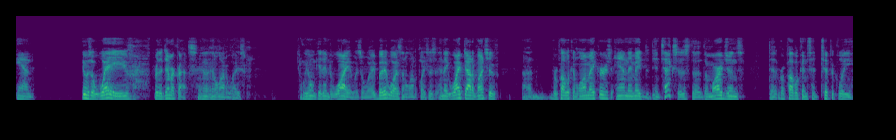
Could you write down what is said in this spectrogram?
and it was a wave for the Democrats in, in a lot of ways. We won't get into why it was a wave, but it was in a lot of places, and they wiped out a bunch of uh, Republican lawmakers, and they made in Texas the the margins that Republicans had typically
